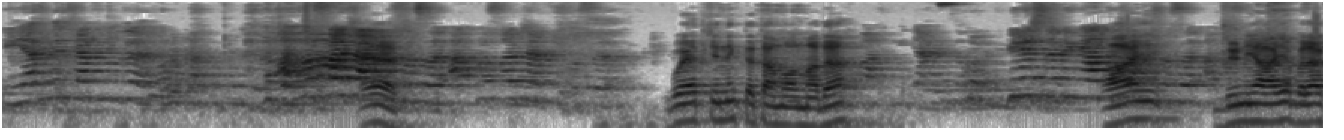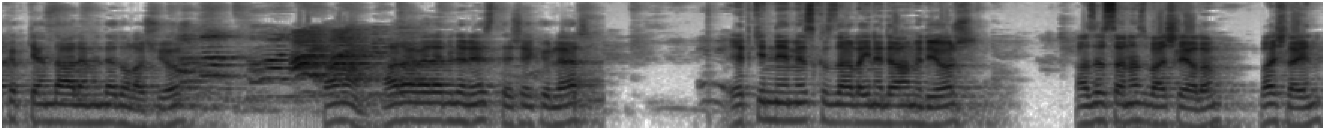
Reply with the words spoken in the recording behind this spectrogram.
Dünyanın etrafında. Evet. Bu etkinlik de tam olmadı. Ay dünyayı bırakıp kendi aleminde dolaşıyor. Tamam, ara verebiliriz. Teşekkürler. Etkinliğimiz kızlarla yine devam ediyor. Hazırsanız başlayalım. Başlayın.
